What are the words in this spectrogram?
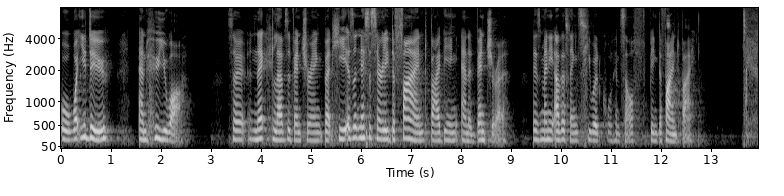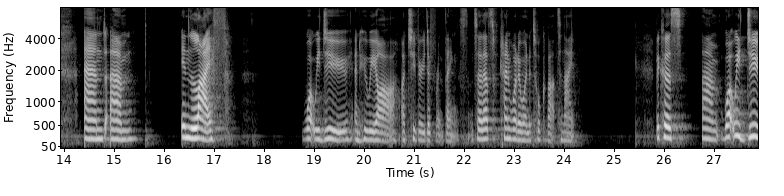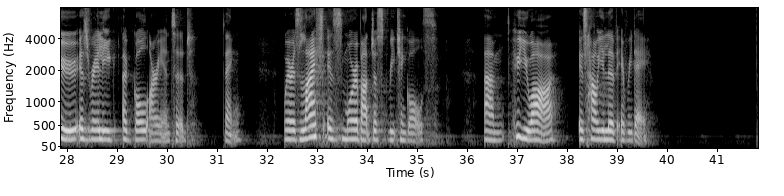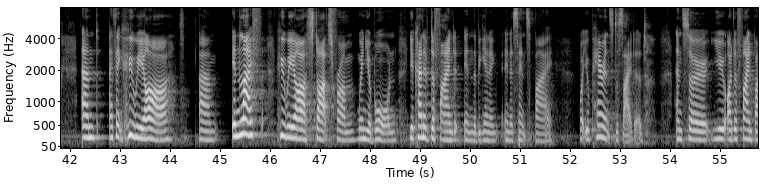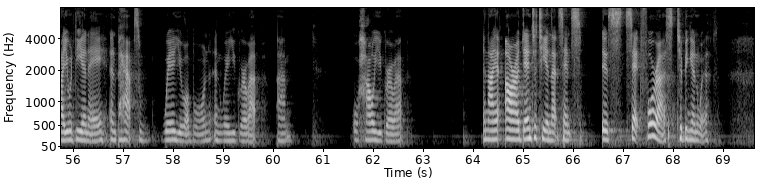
or what you do and who you are. So Nick loves adventuring, but he isn't necessarily defined by being an adventurer. There's many other things he would call himself being defined by. And um, in life, what we do and who we are are two very different things. And so that's kind of what I want to talk about tonight. Because um, what we do is really a goal oriented thing, whereas life is more about just reaching goals. Um, who you are is how you live every day. And I think who we are um, in life, who we are starts from when you're born. You're kind of defined in the beginning, in a sense, by what your parents decided. And so you are defined by your DNA and perhaps where you are born and where you grow up, um, or how you grow up. And I, our identity in that sense is set for us to begin with.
